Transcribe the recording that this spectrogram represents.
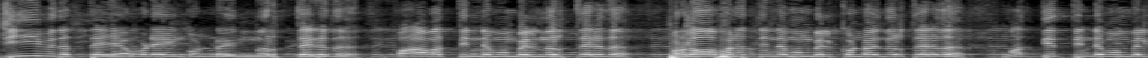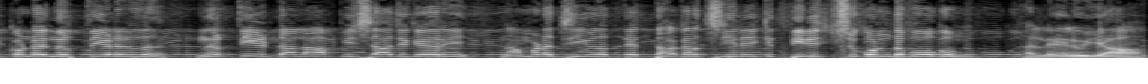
ജീവിതത്തെ എവിടെയും കൊണ്ടുപോയി നിർത്തരുത്. പാപത്തിന്റെ മുമ്പിൽ നിർത്തരുത്. പ്രലോഭനത്തിന്റെ മുമ്പിൽ കൊണ്ടുപോയി നിർത്തരുത്. മദ്യത്തിന്റെ മുമ്പിൽ കൊണ്ടുപോയി നിർത്തിയിടരുത്. നിർത്തിയിട്ടാൽ ആ പിശാജ് കയറി നമ്മുടെ ജീവിതത്തെ തകർച്ചയിലേക്ക് തിരിച്ചു കൊണ്ടുപോകും. അല്ലേ ലുയ്യ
